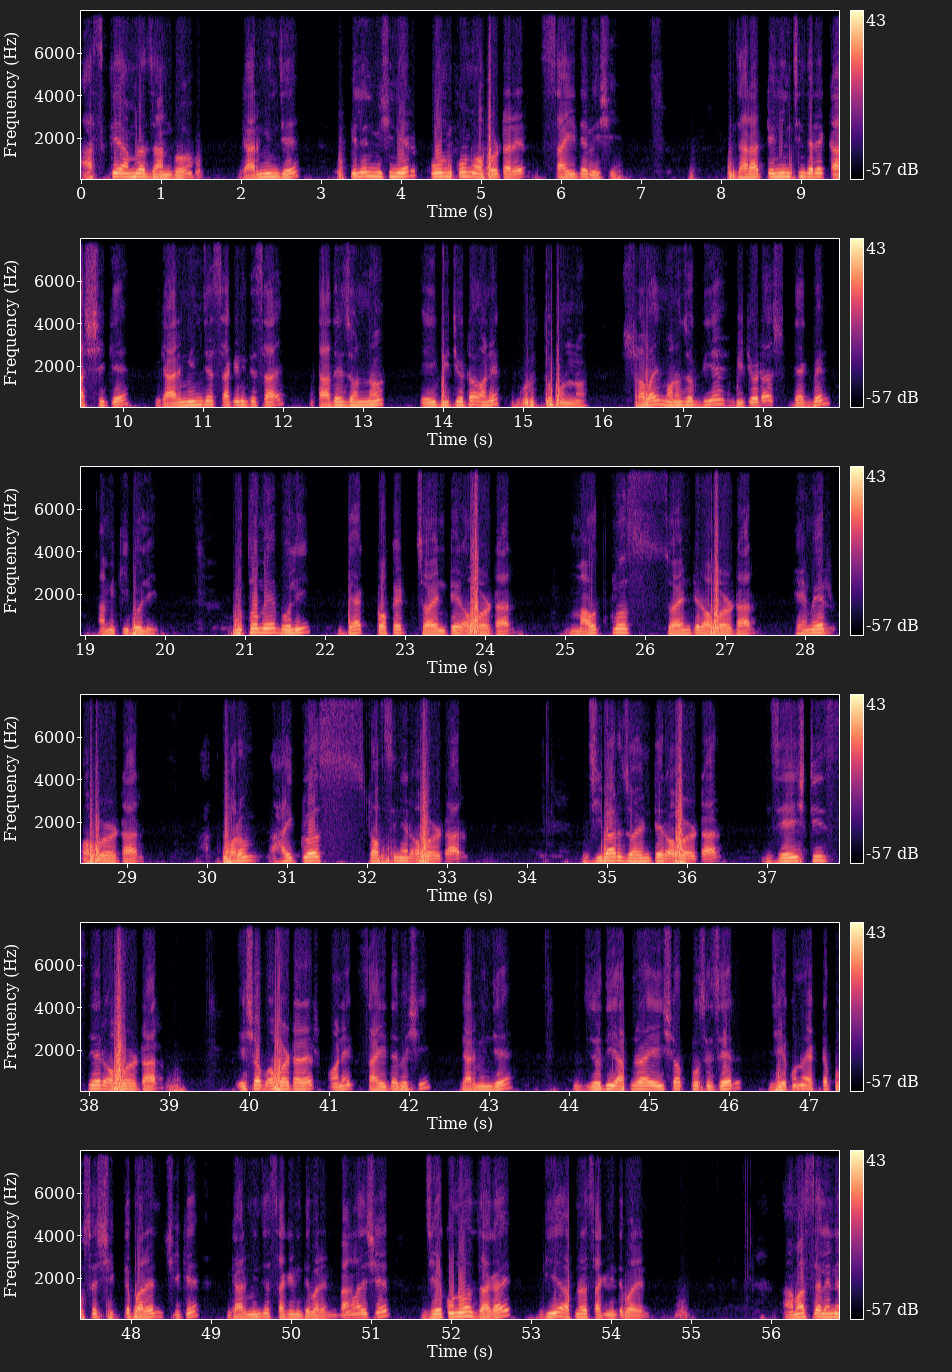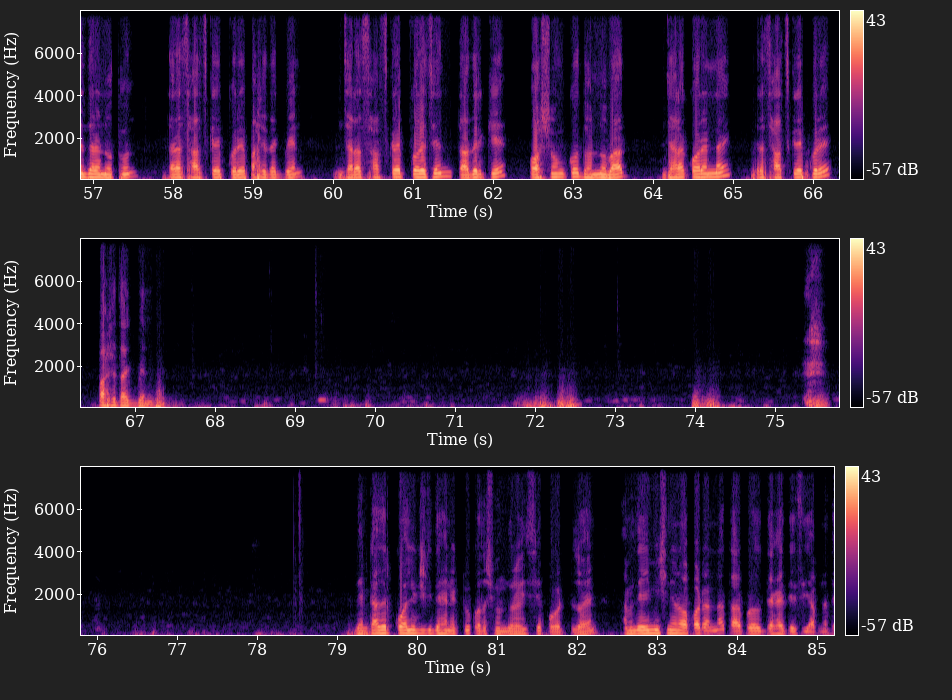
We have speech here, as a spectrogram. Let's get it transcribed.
আজকে আমরা জানব গার্মিন যে প্লেন মেশিনের কোন কোন অপারেটারের চাহিদা বেশি। যারা ট্রেনিং সেন্টারে কাজ শিখে গার্মিন যে চাকরি নিতে চায়, তাদের জন্য এই ভিডিওটা অনেক গুরুত্বপূর্ণ। সবাই মনোযোগ দিয়ে ভিডিওটা দেখবেন, আমি কি বলি। প্রথমে বলি ব্যাক পকেট জয়েন্টের অপারেটার মাউথ ক্লোজ জয়েন্টের অপারেটার হেমের অপারেটর ফরম হাই ক্লোজ টপসিনের অপারেটর, জিবার জয়েন্টের অপারেটর জে স্টিচের অপারেটর, এসব অপারেটরের অনেক চাহিদা বেশি গার্মিঞ্জে যদি আপনারা এই সব প্রসেসের যে কোনো একটা প্রসেস শিখতে পারেন, শিখে গার্মেন্টসের চাকরি নিতে পারেন। বাংলাদেশের যে কোনো জায়গায় গিয়ে আপনারা চাকরি নিতে পারেন। আমার চ্যানেলে যারা নতুন, তারা সাবস্ক্রাইব করে পাশে থাকবেন। যারা সাবস্ক্রাইব করেছেন, তাদেরকে অসংখ্য ধন্যবাদ। যারা করেন নাই, তারা সাবস্ক্রাইব করে পাশে থাকবেন। দেন কাজের কোয়ালিটি দেখেন একটু কত সুন্দর হয়েছে পকেট জয়েন্ট আমি তো এই মেশিনের অপারেটর না, তারপরেও দেখাইতেছি আপনাদের।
